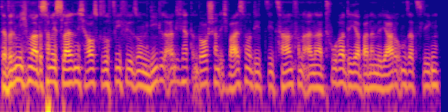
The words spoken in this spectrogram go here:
Da würde mich mal, das haben wir jetzt leider nicht rausgesucht, wie viel so ein Lidl eigentlich hat in Deutschland. Ich weiß nur, die, die Zahlen von Alnatura, die ja bei einer Milliarde Umsatz liegen,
